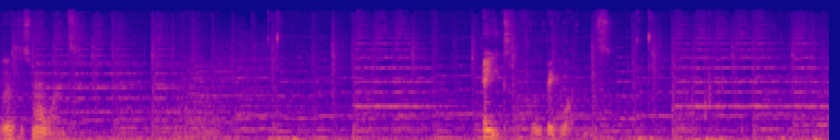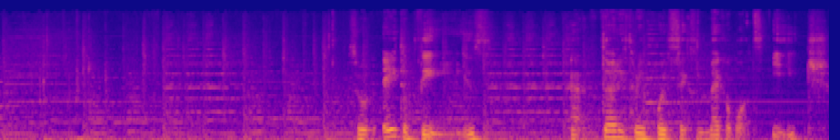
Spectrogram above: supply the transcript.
There's the small ones? Eight for the big ones. So with eight of these, at 33.6 megawatts each,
